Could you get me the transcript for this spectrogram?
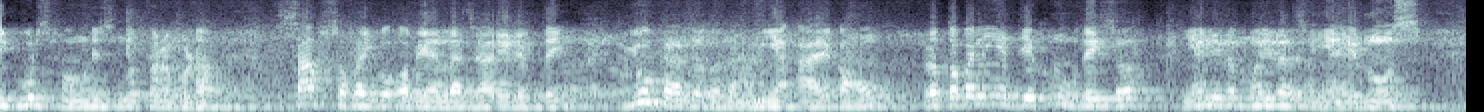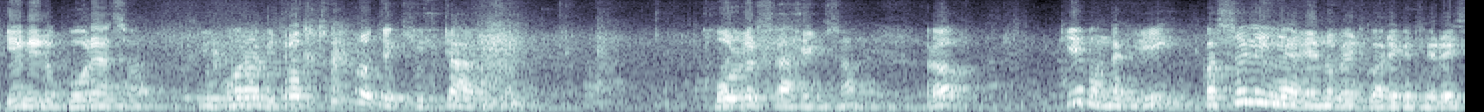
एडवर्ड्स फाउन्डेसनको तर्फबाट साफ सफाइको अभियानलाई जारी राख्दै यो कार्य गर्दा हामी यहाँ आएका हौँ। र तपाईँले यहाँ देख्नु हुँदैछ यहाँनिर मैला छ यहाँ हेर्नुहोस् यहाँनिर बोरा छ। यो बोराभित्र थुप्रो त्यो खिट्टाहरू छ। फोल्डर्स राखेको छ। र के भन्दाखेरि कसैले यहाँ रेनोभेट गरेको थियो रहेछ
